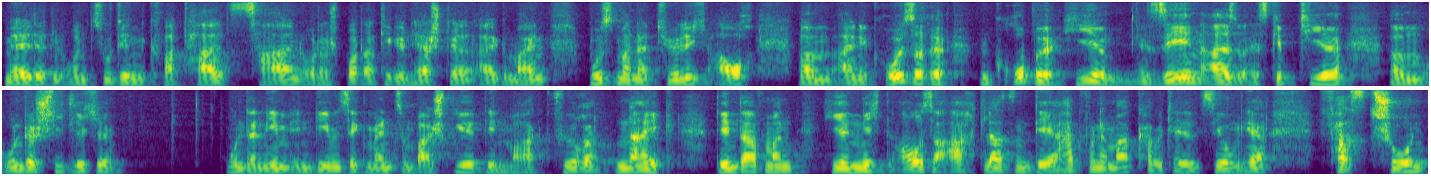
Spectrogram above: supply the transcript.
meldeten. Und zu den Quartalszahlen oder Sportartikeln herstellen allgemein muss man natürlich auch ähm, eine größere Gruppe hier sehen. Also es gibt hier ähm, unterschiedliche Unternehmen in dem Segment, zum Beispiel den Marktführer Nike. Den darf man hier nicht außer Acht lassen. Der hat von der Marktkapitalisierung her fast schon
